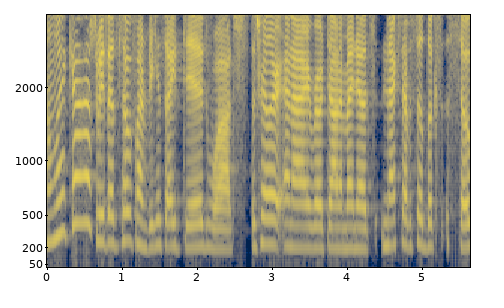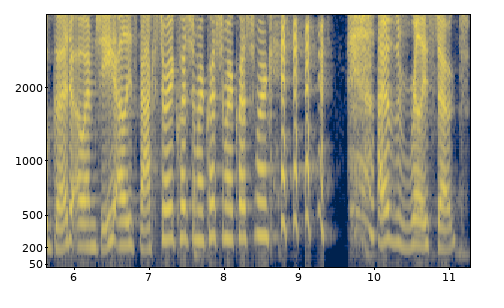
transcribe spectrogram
Oh my gosh, wait, that's so fun because I did watch the trailer and I wrote down in my notes, next episode looks so good. OMG, Ellie's backstory, question mark, question mark, question mark. I was really stoked.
